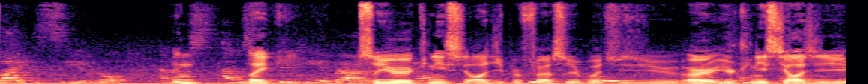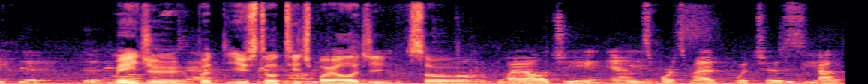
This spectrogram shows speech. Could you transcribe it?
phones, not Chromebooks, not tablets, like zero. And I In was- I was like, about so it, you're a you know, kinesiology professor, but people- you or you're kinesiology they're major, but you still teach biology. So Biology and sports med, which is To be a- a-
